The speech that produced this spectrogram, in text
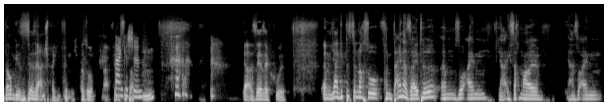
darum geht es sehr, sehr ansprechend, finde ich. Also, na, Dankeschön. Mhm. ja, sehr, sehr cool. Ähm, ja, gibt es denn noch so von deiner Seite ähm, so einen, ja, ich sag mal, ja, so einen,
